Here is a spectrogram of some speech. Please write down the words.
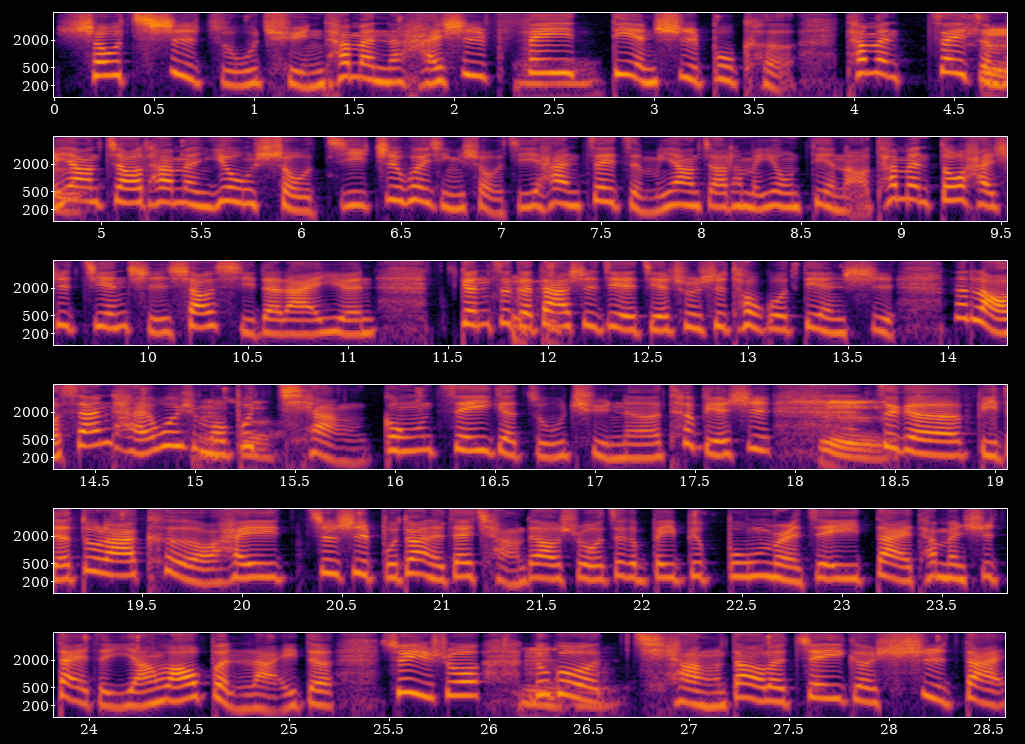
收视族群，他们还是非电视不可。嗯、他们再怎么样教他们用手机、智慧型手机，和再怎么样教他们用电脑，他们都还是坚持消息的来源跟这个大世界接触是透过电视。那老三台为什么不抢攻这一个族群呢？特别是这个彼得·杜拉克哦，还就是不断的在强调说，这个 Baby Boomer 这一代他们是带着养老本来的。所以说，如果抢到了这一个世代，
